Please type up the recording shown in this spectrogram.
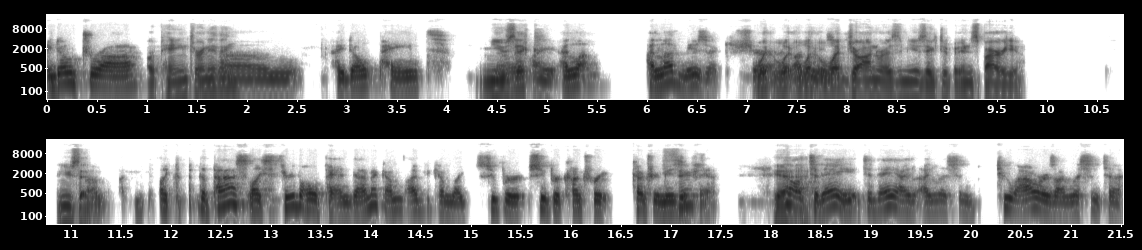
I don't draw. or paint or anything? Um, I don't paint. no. music? I, I love. I love music. Sure. what what what, music. what genres of music do inspire you? And you said, Um, like the, the past, like through the whole pandemic, I'm I've become like super super country country music Seriously? fan. Yeah. No, today today I, I listened two hours. I listened to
